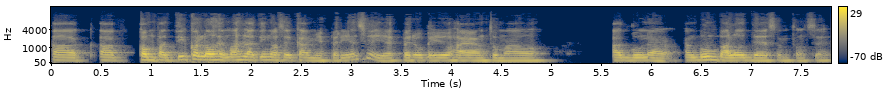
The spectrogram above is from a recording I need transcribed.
a, compartir con los demás latinos acerca de mi experiencia y espero que ellos hayan tomado alguna, algún valor de eso, entonces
